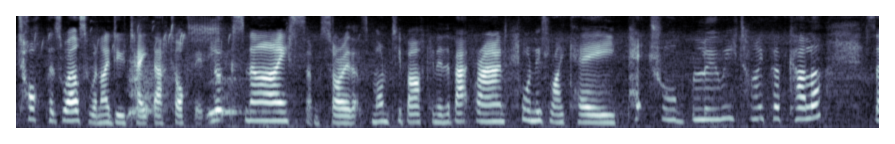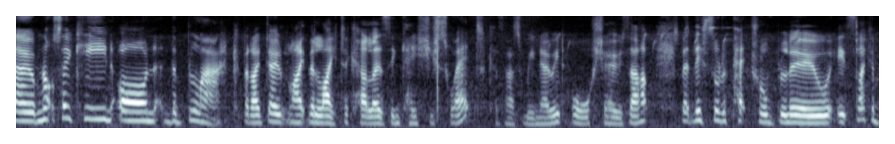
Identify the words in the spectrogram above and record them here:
top as well. So when I do take that off, it looks nice. I'm sorry, that's Monty barking in the background. This one is like a petrol bluey type of colour. So I'm not so keen on the black, but I don't like the lighter colours in case you sweat, because as we know, it all shows up. But this sort of petrol blue, it's like a,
